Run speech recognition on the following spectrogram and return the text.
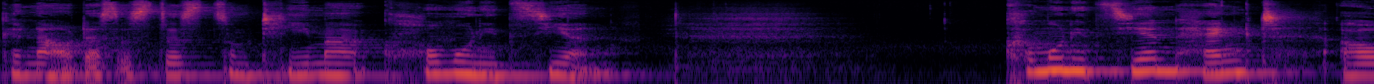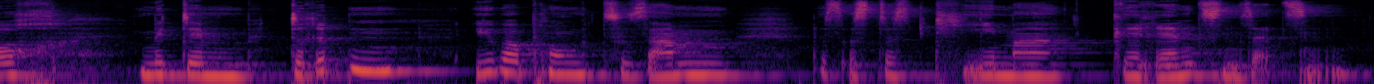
genau, das ist das zum Thema Kommunizieren. Kommunizieren hängt auch mit dem dritten Überpunkt zusammen. Das ist das Thema Grenzen setzen.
